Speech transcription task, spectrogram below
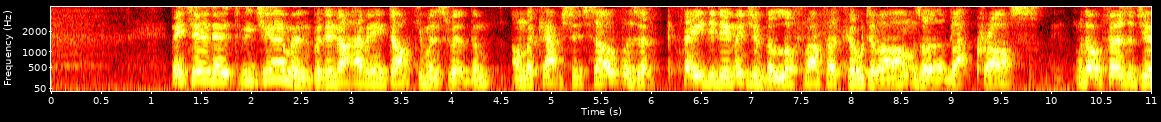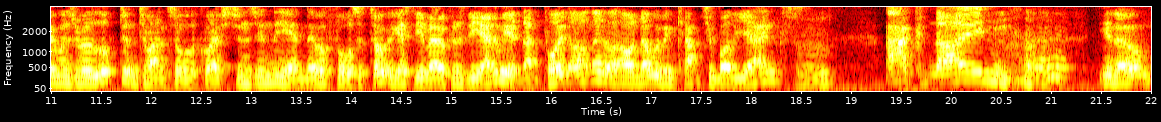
they turned out to be German, but did not have any documents with them. On the capsule itself was a faded image of the Luftwaffe coat of arms or a black cross. Although at first the Germans were reluctant to answer all the questions, in the end they were forced to talk. I guess the Americans are the enemy at that point, aren't they? Like, oh no, we've been captured by the Yanks. Mm-hmm. Act 9! you know,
